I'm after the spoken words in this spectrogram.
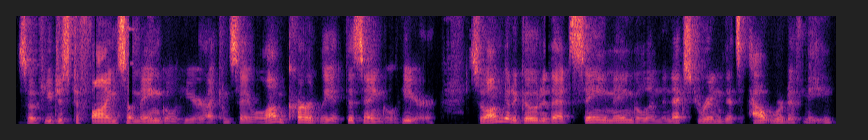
So if you just define some angle here, I can say, well, I'm currently at this angle here. So I'm going to go to that same angle in the next ring that's outward of me.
